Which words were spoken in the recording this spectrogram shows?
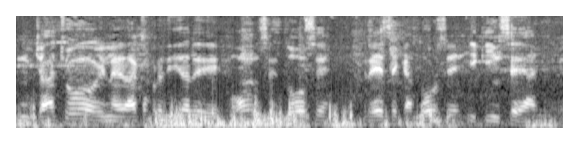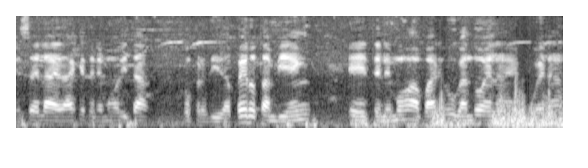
muchachos en la edad comprendida de 11, 12, 13, 14 y 15 años. Esa es la edad que tenemos ahorita comprendida. Pero también eh, tenemos a varios jugando en las escuelas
